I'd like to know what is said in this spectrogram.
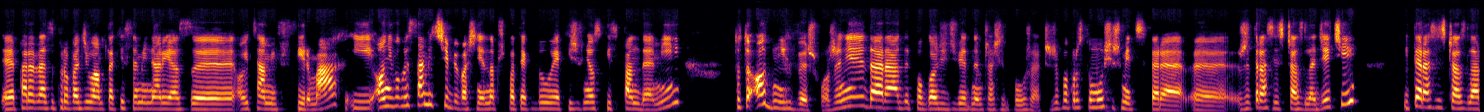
e, parę razy prowadziłam takie seminaria z e, ojcami w firmach i oni w ogóle sami z siebie właśnie, na przykład jak były jakieś wnioski z pandemii, to to od nich wyszło, że nie da rady pogodzić w jednym czasie dwóch rzeczy, że po prostu musisz mieć sferę, e, że teraz jest czas dla dzieci i teraz jest czas dla,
